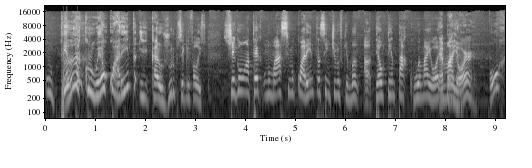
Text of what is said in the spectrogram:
Um Tentacruel 40... E, cara, eu juro pra você que ele falou isso. Chegam até, no máximo, 40 centímetros. Eu fiquei, mano, até o Tentacu é maior. É então, maior? Porra!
